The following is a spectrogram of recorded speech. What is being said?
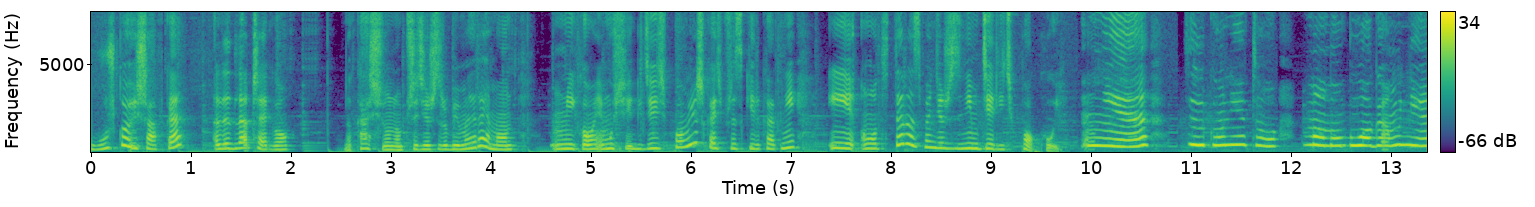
Łóżko i szafkę? Ale dlaczego? No Kasiu, no przecież robimy remont. Mikołaj musi gdzieś pomieszkać przez kilka dni i od teraz będziesz z nim dzielić pokój. Nie, tylko nie to. Mamo, błagam, nie,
